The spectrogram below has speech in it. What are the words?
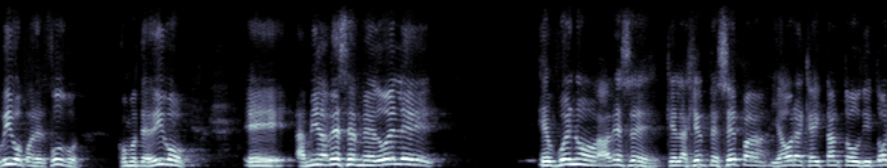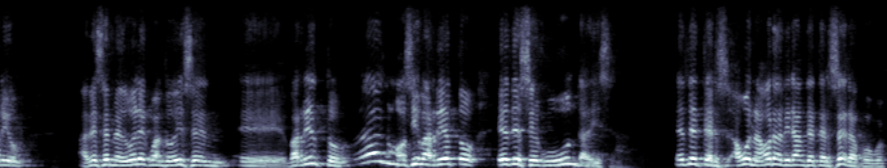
vivo para el fútbol. Como te digo, eh, a mí a veces me duele, es bueno a veces que la gente sepa, y ahora que hay tanto auditorio, a veces me duele cuando dicen, eh, Barriento, ah, no, sí, Barriento es de segunda, dicen. Es de tercera, ah, bueno, ahora dirán de tercera, pues,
